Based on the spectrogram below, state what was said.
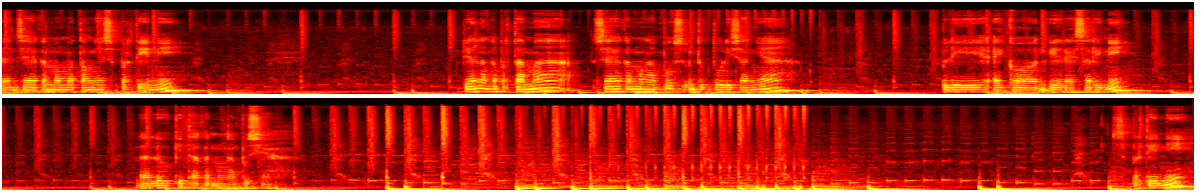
dan saya akan memotongnya seperti ini. Kemudian langkah pertama saya akan menghapus untuk tulisannya. Beli icon eraser ini. Lalu kita akan menghapusnya. Seperti ini.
